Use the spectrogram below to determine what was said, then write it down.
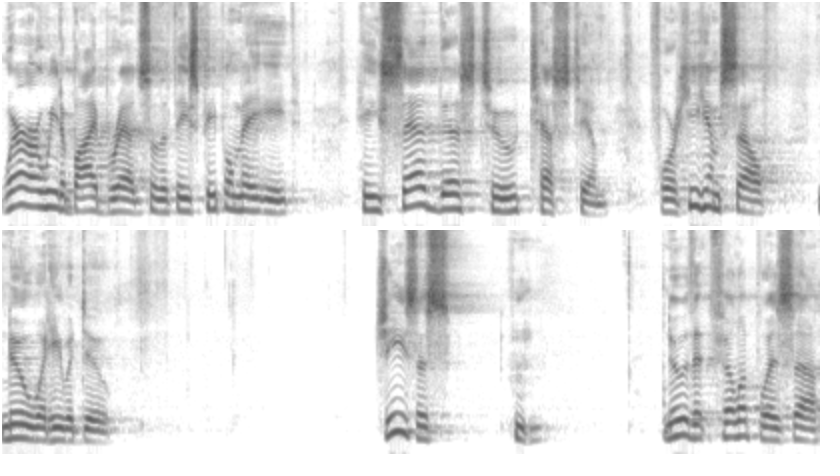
Where are we to buy bread so that these people may eat? He said this to test him, for he himself knew what he would do. Jesus knew that Philip was uh,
